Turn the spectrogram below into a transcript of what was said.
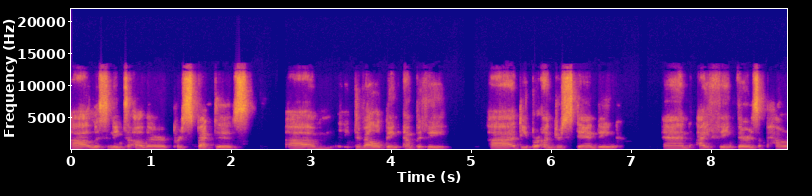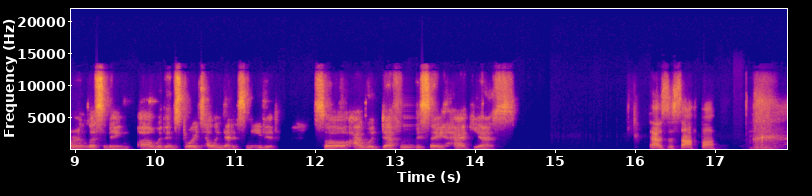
uh, listening to other perspectives, um, developing empathy, uh, deeper understanding. And I think there is a power in listening uh, within storytelling that is needed. So I would definitely say heck yes. That was the softball.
